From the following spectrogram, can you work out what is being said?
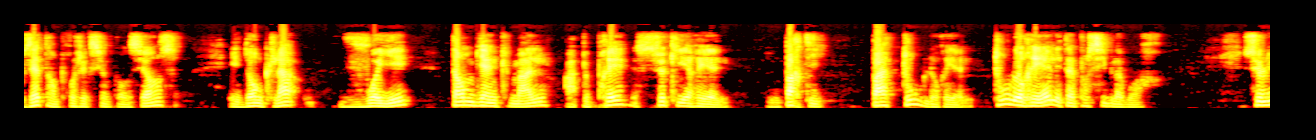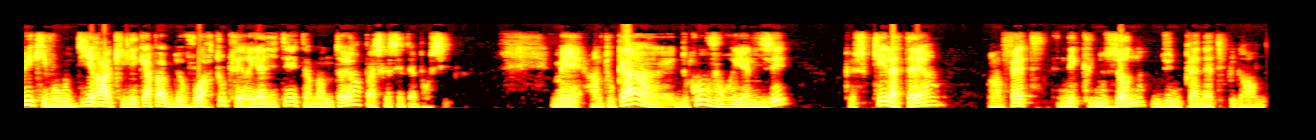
vous êtes en projection de conscience, et donc là, vous voyez tant bien que mal, à peu près, ce qui est réel. Une partie, pas tout le réel. Tout le réel est impossible à voir. Celui qui vous dira qu'il est capable de voir toutes les réalités est un menteur parce que c'est impossible. Mais en tout cas, du coup, vous réalisez que ce qu'est la Terre, en fait, n'est qu'une zone d'une planète plus grande.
